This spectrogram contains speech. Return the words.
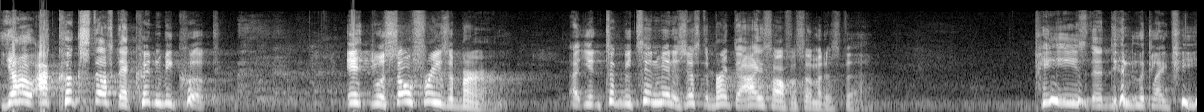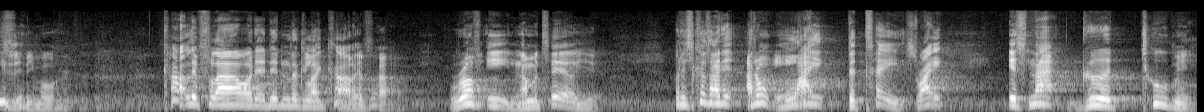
Yo, I cooked stuff that couldn't be cooked. It was so freezer burn. Uh, it took me 10 minutes just to break the ice off of some of the stuff. Peas that didn't look like peas anymore. Cauliflower that didn't look like cauliflower. Rough eating, I'm gonna tell you. But it's because I, didn't, I don't like the taste, right? It's not good to me.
